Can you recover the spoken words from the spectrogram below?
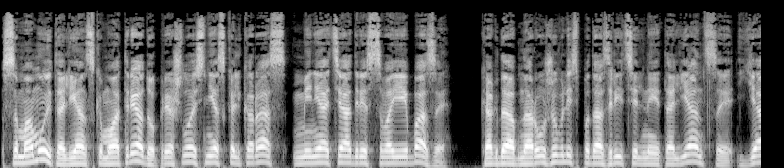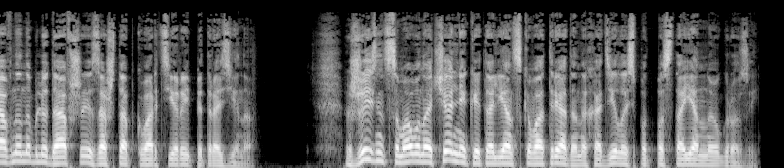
Самому итальянскому отряду пришлось несколько раз менять адрес своей базы, когда обнаруживались подозрительные итальянцы, явно наблюдавшие за штаб-квартирой Петрозино. Жизнь самого начальника итальянского отряда находилась под постоянной угрозой.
